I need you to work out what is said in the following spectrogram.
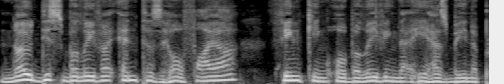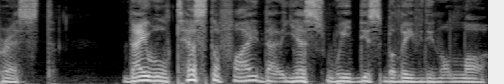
no disbeliever enters hellfire thinking or believing that he has been oppressed they will testify that yes, we disbelieved in Allah.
